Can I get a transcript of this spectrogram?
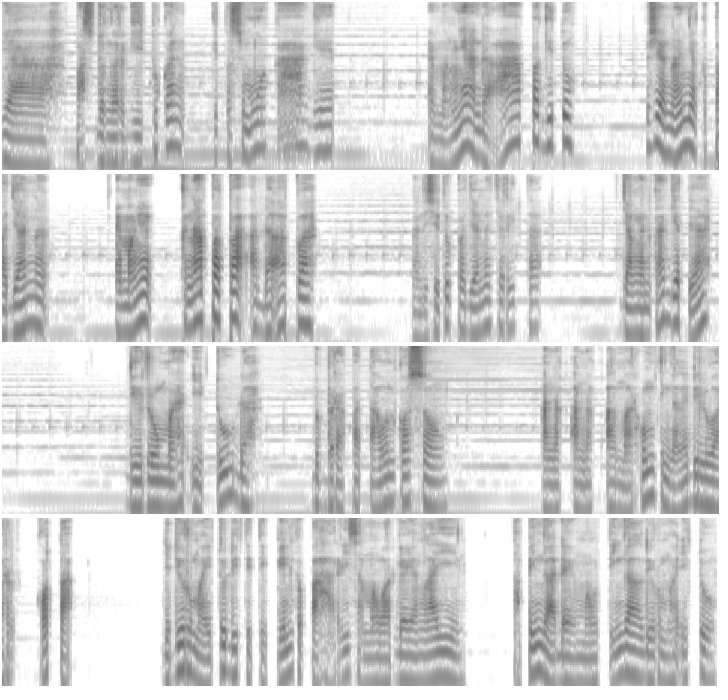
Ya pas denger gitu kan kita semua kaget. Emangnya ada apa gitu? Terus ya nanya ke Pak Jana emangnya kenapa Pak? Ada apa? Nah di situ Pak Jana cerita. Jangan kaget ya. Di rumah itu udah beberapa tahun kosong. Anak-anak almarhum tinggalnya di luar kota. Jadi rumah itu dititipin ke Pak Hari sama warga yang lain. Tapi nggak ada yang mau tinggal di rumah itu.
